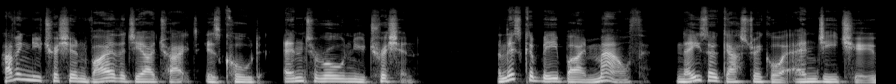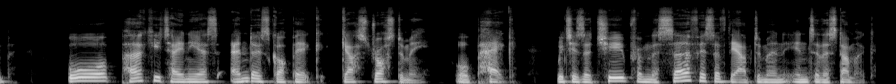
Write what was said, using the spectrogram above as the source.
Having nutrition via the GI tract is called enteral nutrition and this could be by mouth, nasogastric or NG tube, or percutaneous endoscopic gastrostomy, or PEG, which is a tube from the surface of the abdomen into the stomach.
